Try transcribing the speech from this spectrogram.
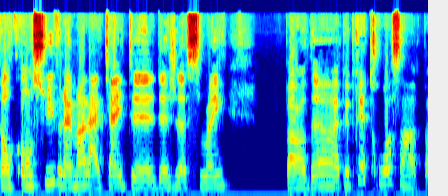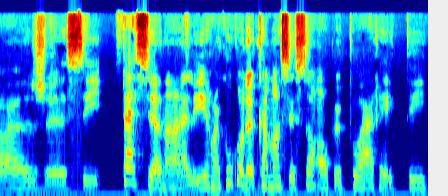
Donc, on suit vraiment la quête euh, de Jocelyn pendant à peu près 300 pages. C'est passionnant à lire. Un coup qu'on a commencé ça, on ne peut pas arrêter.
